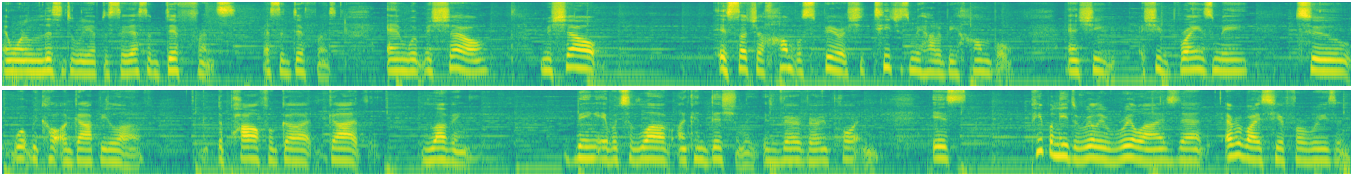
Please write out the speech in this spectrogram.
and want to listen to what he has to say. That's a difference. That's a difference. And with Michelle, Michelle is such a humble spirit. She teaches me how to be humble, and she she brings me to what we call agape love, the powerful God, God loving, being able to love unconditionally is very, very important. Is people need to really realize that everybody's here for a reason.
